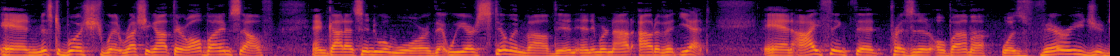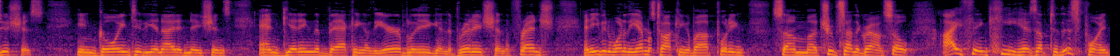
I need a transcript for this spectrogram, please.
And Mr. Bush went rushing out there all by himself and got us into a war that we are still involved in, and we're not out of it yet. And I think that President Obama was very judicious in going to the United Nations and getting the backing of the Arab League and the British and the French, and even one of the Emirates talking about putting some uh, troops on the ground. So I think he has, up to this point,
